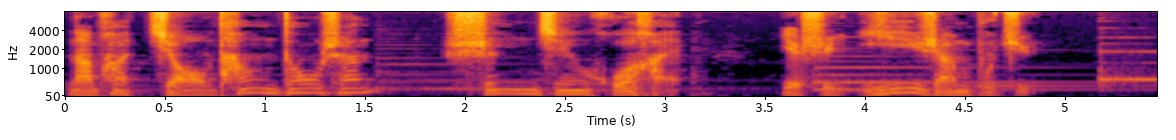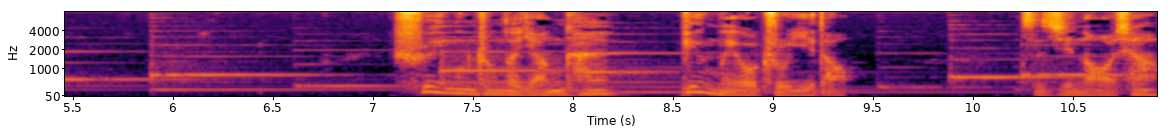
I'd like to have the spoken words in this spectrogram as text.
哪怕脚趟刀山，身兼火海，也是依然不惧。睡梦中的杨开并没有注意到，自己脑下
